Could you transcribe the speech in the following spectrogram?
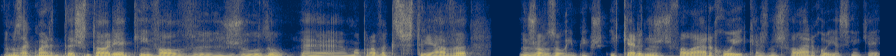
Vamos à quarta história, que envolve judo, eh, uma prova que se estreava nos Jogos Olímpicos. E quer-nos falar, Rui, queres-nos falar, Rui, assim é que é,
